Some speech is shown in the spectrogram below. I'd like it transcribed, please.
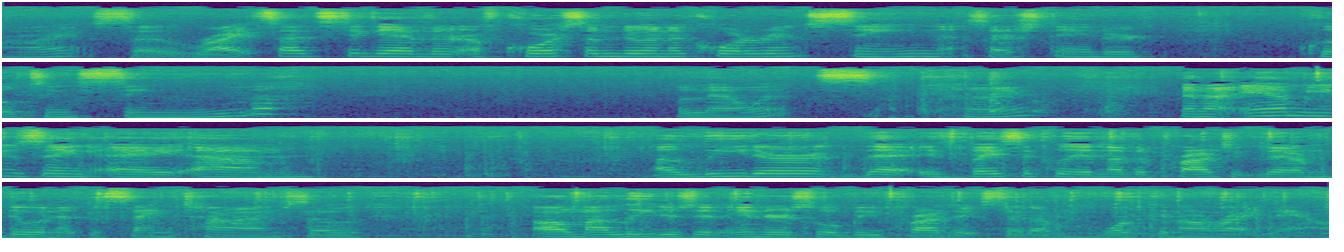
Alright, so right sides together. Of course I'm doing a quarter inch seam. That's our standard quilting seam allowance. Okay, and I am using a um, a leader that is basically another project that I'm doing at the same time. So all my leaders and enders will be projects that I'm working on right now.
